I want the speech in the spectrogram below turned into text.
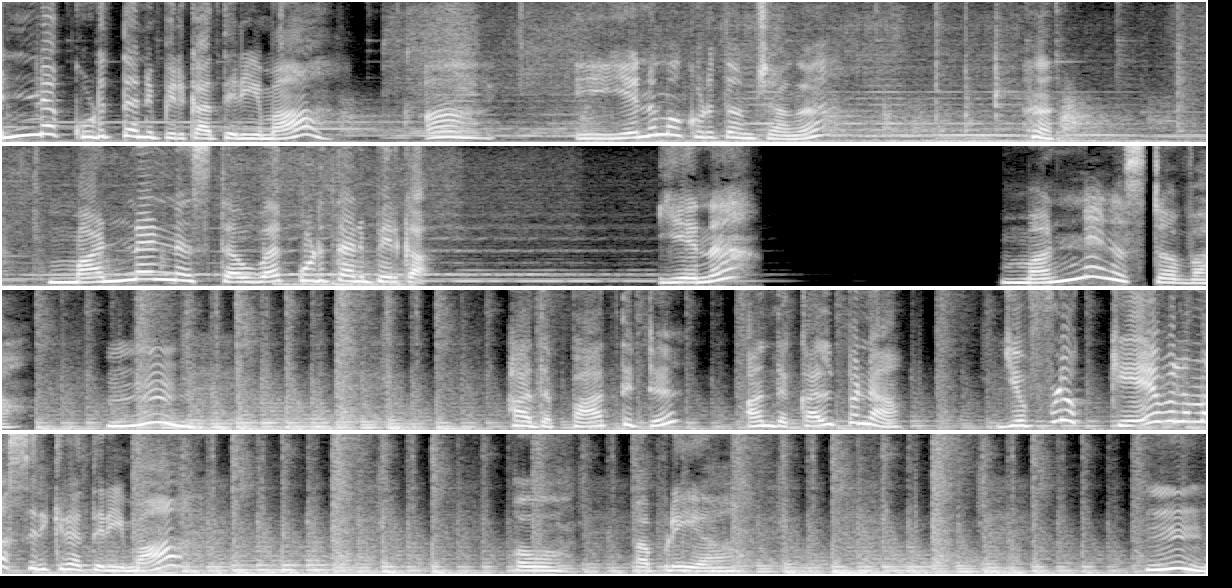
என்ன கொடுத்து அனுப்பியிருக்கா தெரியுமா? ஆ என்னம்மா கொடுத்து அமிச்சாங்க மண்ணெண்ணெய் ஸ்டவ்வை கொடுத்து அனுப்பியிருக்கா. என்ன? மண்ணெண்ண ஸ்டவ்வா ம். அத பார்த்துட்டு அந்த கல்பனா எவ்வளவு கேவலமா சிரிக்கிறா தெரியுமா? ஓ அப்படியா? ம்.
